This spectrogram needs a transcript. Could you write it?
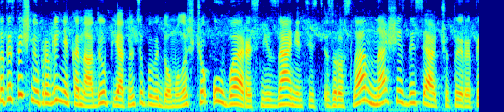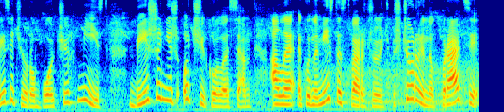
Статистичне управління Канади у п'ятницю повідомило, що у вересні зайнятість зросла на 64 тисячі робочих місць більше ніж очікувалося. Але економісти стверджують, що ринок праці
